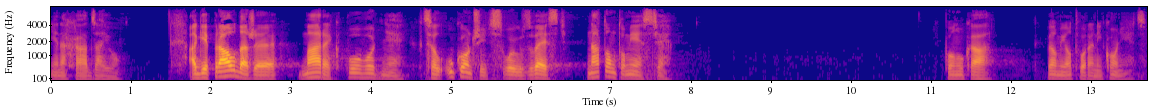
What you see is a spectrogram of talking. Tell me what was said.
nenachádzajú. Ak je pravda, že Marek pôvodne chcel ukončiť svoju zväzť na tomto mieste, ponúka veľmi otvorený koniec.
